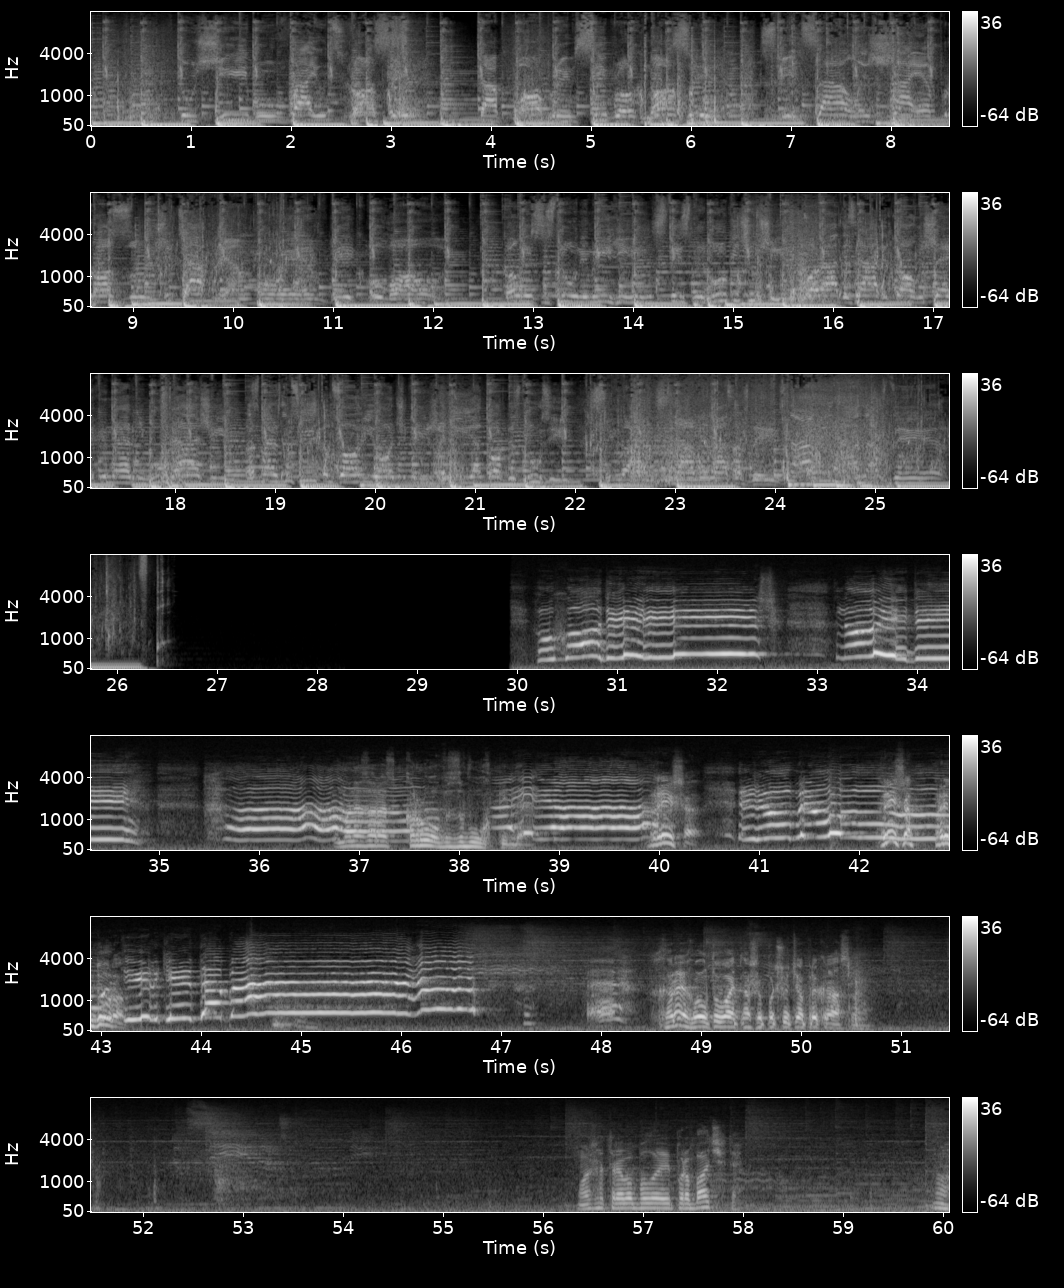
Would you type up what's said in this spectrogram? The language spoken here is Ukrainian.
Харе наше почуття прекрасного. Може, треба було і пробачити? Ну,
